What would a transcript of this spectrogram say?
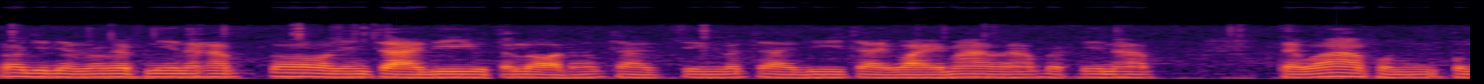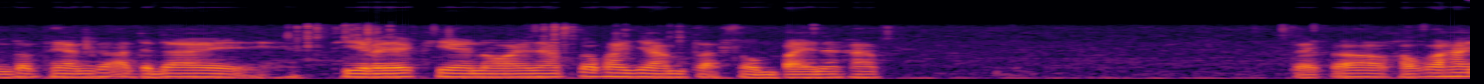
ก็ยืนยันว่าเว็บนี้นะครับ ก็ยังจ่ายดีอยู่ตลอดนะครับ จ่ายจริงและจ่ายดีจ่ายไวมากนะครับ แบบนี้นะครับ แต่ว่าผลผลตอบแทนก็อาจจะได้ทีละเล็กทีละน้อยนะครับ ก็พยายามสะสมไปนะครับ แต่ก็เขาก็ให้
